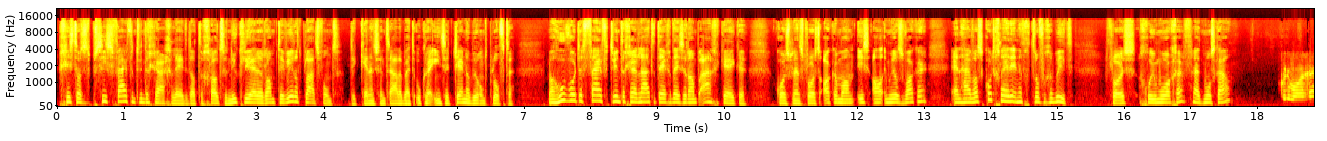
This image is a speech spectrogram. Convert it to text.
Gisteren was het precies 25 jaar geleden dat de grootste nucleaire ramp ter wereld plaatsvond. De kerncentrale bij het Oekraïnse Tsjernobyl ontplofte. Maar hoe wordt er 25 jaar later tegen deze ramp aangekeken? Correspondent Floris Akkerman is al inmiddels wakker en hij was kort geleden in het getroffen gebied. Floris, goedemorgen vanuit Moskou. Goedemorgen.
